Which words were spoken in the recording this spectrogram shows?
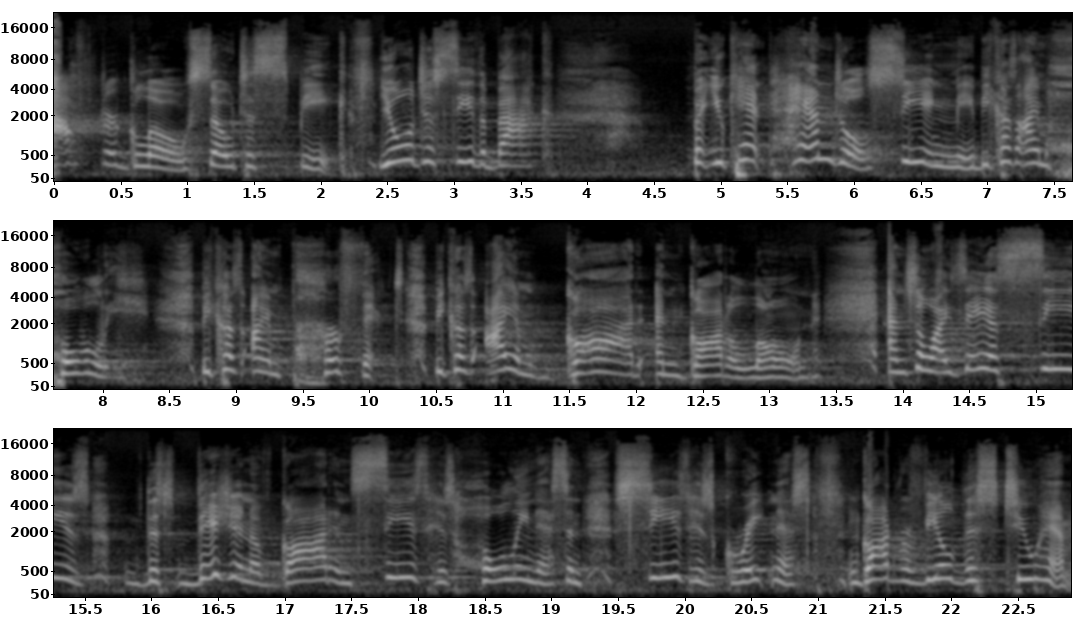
afterglow, so to speak. You'll just see the back but you can't handle seeing me because I'm holy, because I'm perfect, because I am God and God alone. And so Isaiah sees this vision of God and sees his holiness and sees his greatness. God revealed this to him.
